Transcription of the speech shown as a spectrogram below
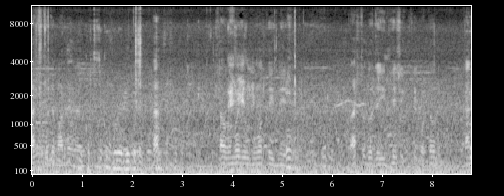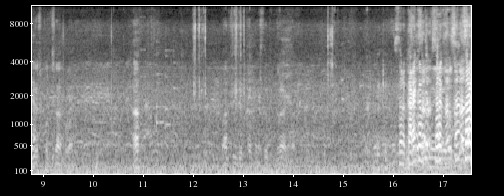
ಸಾವಿರದ ಒಂಬೈನೂರ ಮೂವತ್ತೈದನೇ ಇಸ್ವಿ ರಾಷ್ಟ್ರಧ್ವಜ ಈ ದೇಶಕ್ಕೆ ಕೊಟ್ಟವರು ಕಾಂಗ್ರೆಸ್ ಪಕ್ಷ ಅಲ್ವಾ? ಹಾಂ? ಭಾರತೀಯ ಜನತಾ ಪಕ್ಷದ ಸರ್ ಕಾರ್ಯಕರ್ತ ಸರ್ ಸರ್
